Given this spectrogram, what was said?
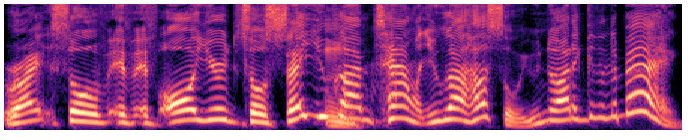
Right? So if if, all your so say you Mm. got talent, you got hustle, you know how to get in the bag.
